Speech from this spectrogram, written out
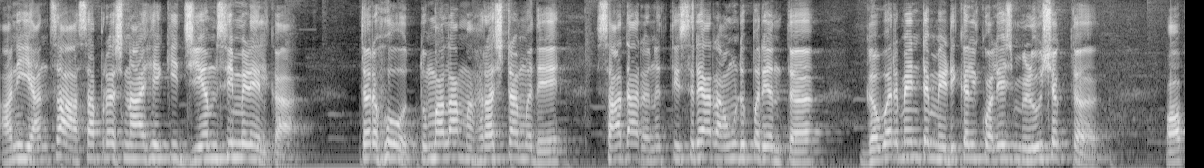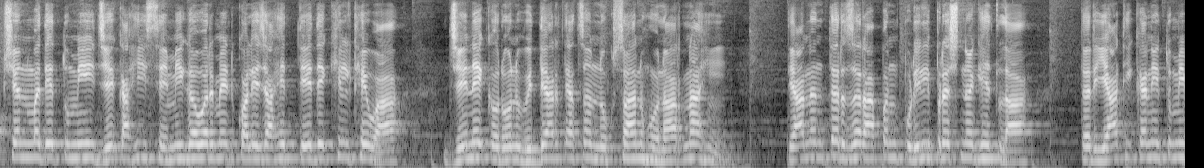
आणि यांचा असा प्रश्न आहे की जी एम सी मिळेल का? तर हो तुम्हाला महाराष्ट्रामध्ये साधारण तिसऱ्या राऊंडपर्यंत गव्हर्मेंट मेडिकल कॉलेज मिळू शकतं. ऑप्शनमध्ये तुम्ही जे काही सेमी गव्हर्मेंट कॉलेज आहेत ते देखील ठेवा जेणेकरून विद्यार्थ्याचं नुकसान होणार नाही. त्यानंतर जर आपण पुढील प्रश्न घेतला तर या ठिकाणी तुम्ही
